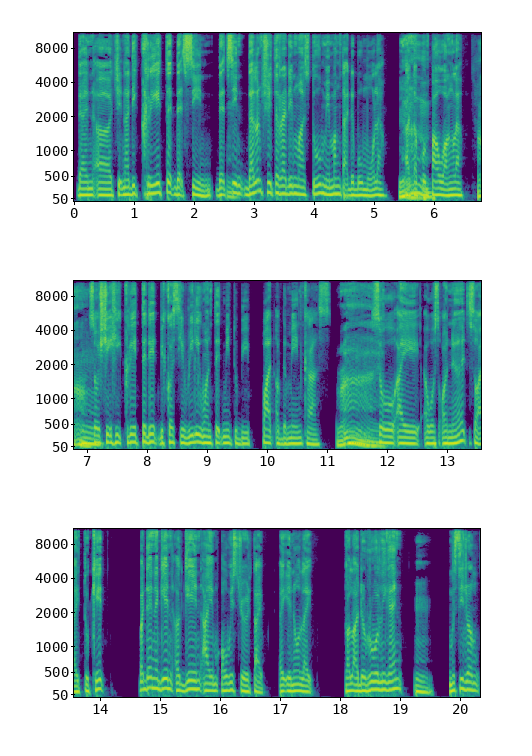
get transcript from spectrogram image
Dan uh, Cik Nadi created that scene. That Hmm. scene dalam cerita Radin Mas tu memang tak ada bomo lah Yeah. ataupun pawang lah. Uh-uh. So she he created it because he really wanted me to be part of the main cast. Right. So I I was honored. So I took it. But then again, again I am always stereotyped. Uh, you know like kalau ada role ni kan, Hmm. mesti orang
